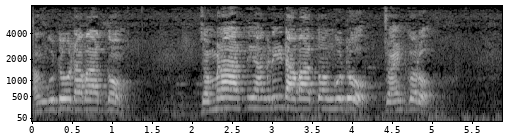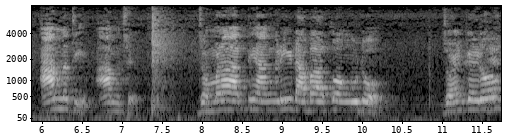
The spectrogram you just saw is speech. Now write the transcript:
અંગૂઠો ડાબા હાથનો. જમણા હાથની આંગળી, ડાબા હાથનો અંગૂઠો. જોઈન્ટ કરો. આમ નથી, આમ છે. જમણા હાથની આંગળી, ડાબા હાથનો અંગૂઠો. જોઈન્ટ કર્યો.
